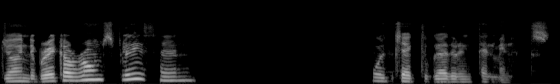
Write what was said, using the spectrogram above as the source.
Join the breakout rooms, please, and we'll check together in 10 minutes.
